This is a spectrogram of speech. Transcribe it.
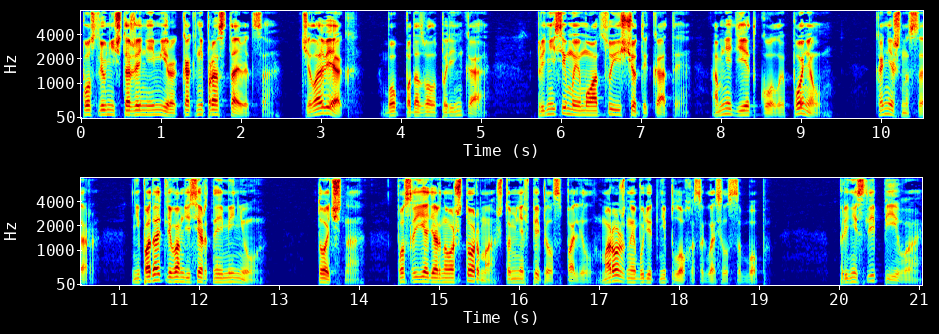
«После уничтожения мира как не проставиться?» «Человек!» — Боб подозвал паренька. «Принеси моему отцу еще тыкаты, а мне диет-колы, понял?» «Конечно, сэр. Не подать ли вам десертное меню?» «Точно. После ядерного шторма, что меня в пепел спалил, мороженое будет неплохо», — согласился Боб. Принесли пиво,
